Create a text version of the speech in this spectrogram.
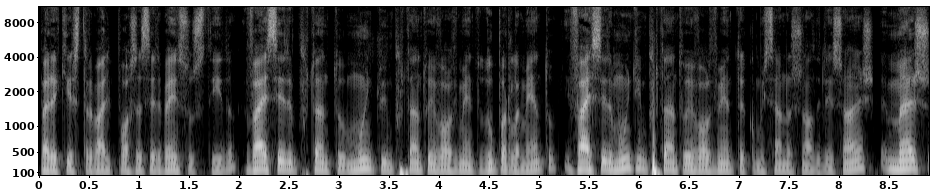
para que este trabalho possa ser bem sucedido. Vai ser, portanto, muito importante o envolvimento do Parlamento, vai ser muito importante o envolvimento da Comissão Nacional de Eleições, mas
